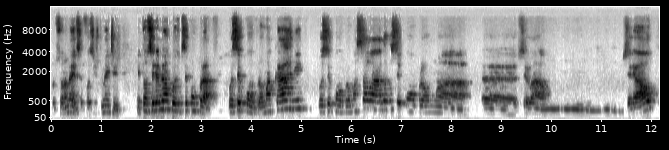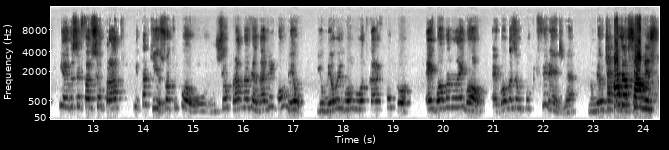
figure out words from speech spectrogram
profissionalmente, você fosse instrumentista. Então, seria a mesma coisa que você comprar. Você compra uma carne, você compra uma salada, você compra uma, é, sei lá, um, um, cereal, e aí você faz o seu prato e está aqui. Só que, pô, o, o seu prato, na verdade, é igual ao meu. E o meu é igual ao do outro cara que comprou é igual, mas não é igual. É igual, mas é um pouco diferente, né? No meu tipo, é quase um self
